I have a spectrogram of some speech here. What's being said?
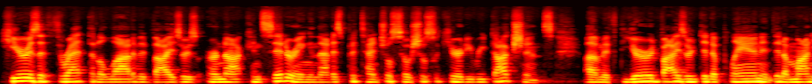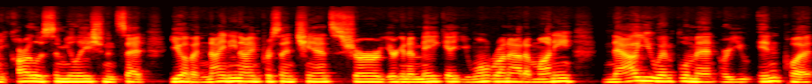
Here is a threat that a lot of advisors are not considering, and that is potential Social Security reductions. Um, if your advisor did a plan and did a Monte Carlo simulation and said, you have a 99% chance, sure, you're going to make it, you won't run out of money. Now you implement or you input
